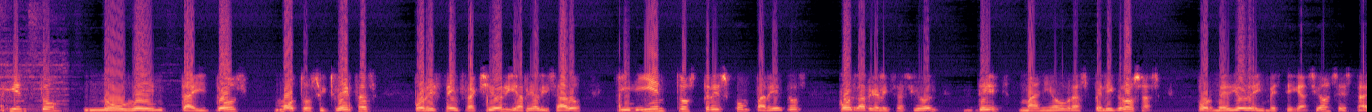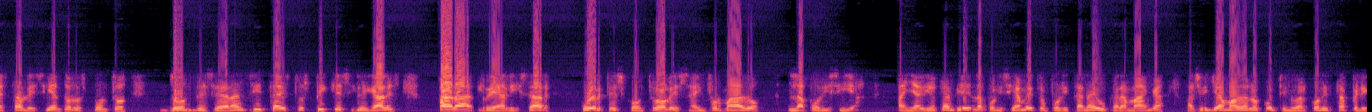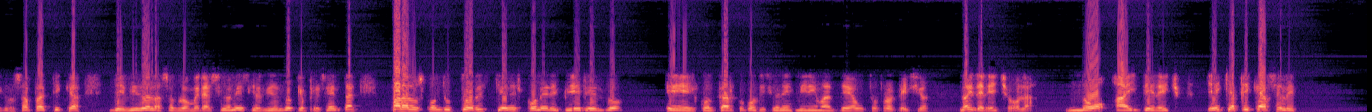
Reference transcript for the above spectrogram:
192 motocicletas por esta infracción y ha realizado 503 comparendos por la realización de maniobras peligrosas. Por medio de investigación se está estableciendo los puntos donde se darán cita a estos piques ilegales para realizar fuertes controles, ha informado la policía. Añadió también la Policía Metropolitana de Bucaramanga, hace un llamado a no continuar con esta peligrosa práctica debido a las aglomeraciones y el riesgo que presentan para los conductores quienes ponen en pie riesgo el contar con condiciones mínimas de autoprotección. No hay derecho, hola, no hay derecho. Tiene que aplicársele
